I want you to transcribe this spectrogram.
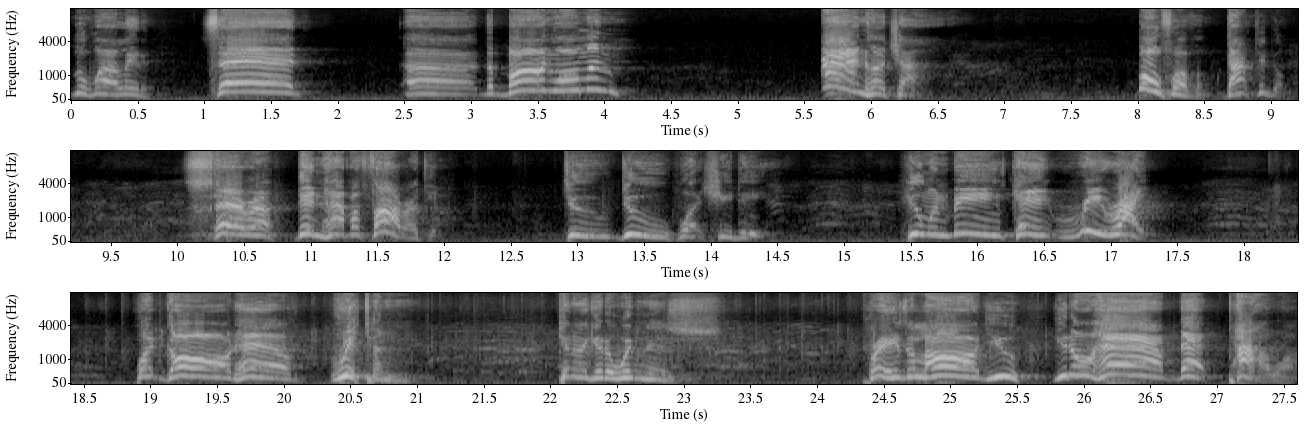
little while later, said, uh, The bondwoman and her child, both of them got to go. Sarah didn't have authority to do what she did. Human beings can't rewrite what God have written. Can I get a witness? Praise the Lord. You, you don't have that power.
